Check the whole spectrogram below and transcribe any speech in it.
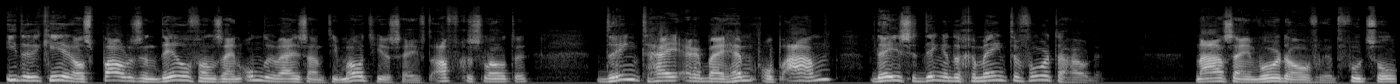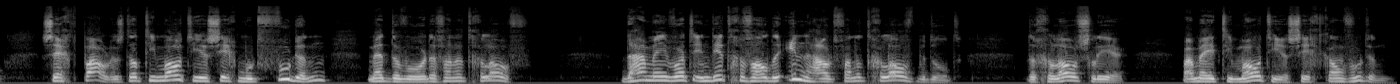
Iedere keer als Paulus een deel van zijn onderwijs aan Timotheus heeft afgesloten, dringt hij er bij hem op aan deze dingen de gemeente voor te houden. Na zijn woorden over het voedsel zegt Paulus dat Timotheus zich moet voeden met de woorden van het geloof. Daarmee wordt in dit geval de inhoud van het geloof bedoeld, de geloofsleer, waarmee Timotheus zich kan voeden.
